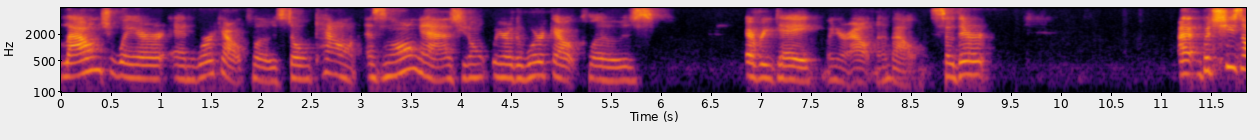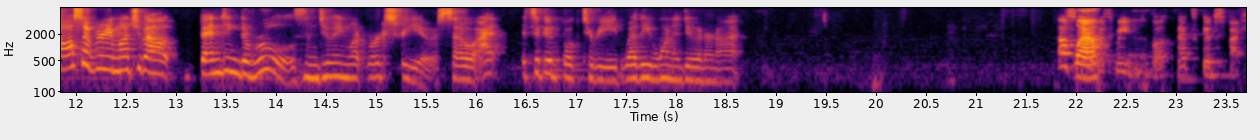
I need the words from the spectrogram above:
lounge wear and workout clothes don't count as long as you don't wear the workout clothes every day when you're out and about. So they're but she's also very much about bending the rules and doing what works for you. So I it's a good book to read, whether you want to do it or not. I'll start well, with reading the book. That's a good spot.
